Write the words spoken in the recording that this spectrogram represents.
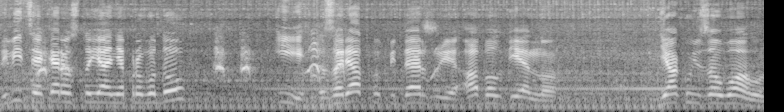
Дивіться, яке розстояння проводов і зарядку піддержує обалденно. Дякую за увагу.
